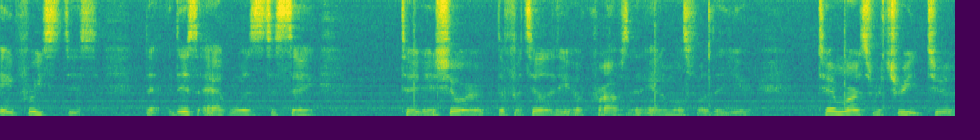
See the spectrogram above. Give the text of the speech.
a priestess. This act was to say to ensure the fertility of crops and animals for the year. Tammuz retreat to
